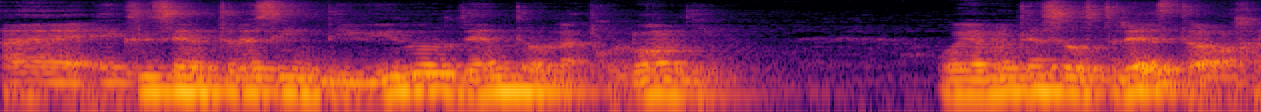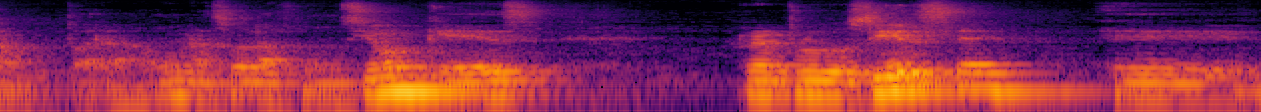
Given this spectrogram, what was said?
Eh, existen tres individuos dentro de la colonia. Obviamente esos tres trabajan para una sola función que es reproducirse, eh,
